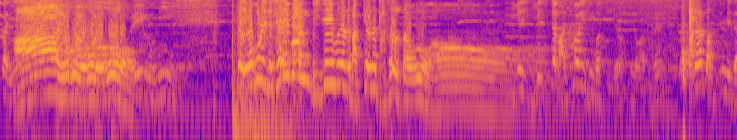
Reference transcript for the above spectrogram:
그러니까 아 요거 요거 요거를 이제 세 번 BJ분한테 맡겨는 다 터졌다고 어... 이게 이게 진짜 마지막이신 것 같은데요? 제가 봤을 때. 가능할 것 같습니다.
